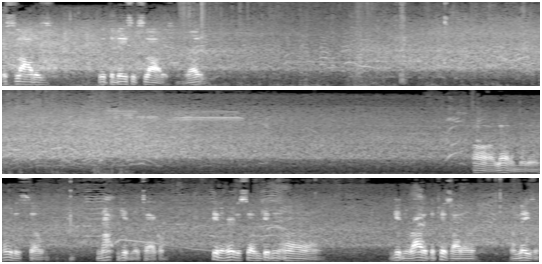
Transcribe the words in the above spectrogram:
the sliders, with the basic sliders, right? Oh, Lattimore himself not getting a tackle. He done hurt himself getting uh getting right at the piss out of. Amazing.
